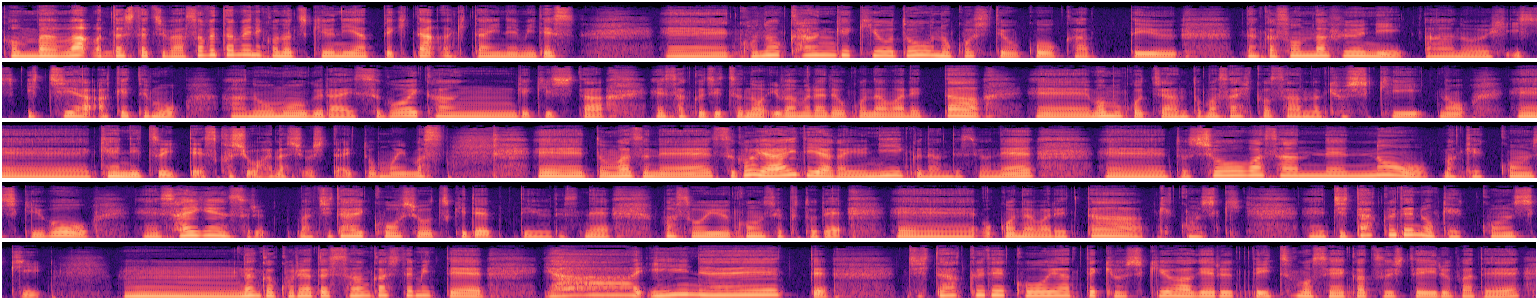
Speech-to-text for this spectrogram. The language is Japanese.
こんばんは。私たちは遊ぶためにこの地球にやってきた秋田稲美です、えー、この感激をどう残しておこうかっていうなんかそんな風にあの一夜明けてもあの思うぐらいすごい感激した、えー、昨日の岩村で行われた、えー、桃子ちゃんと正彦さんの挙式の、えー、件について少しお話をしたいと思います。えー、とまずねすごいアイディアがユニークなんですよね。えーと、昭和3年の、まあ、結婚式を、えー、再現する。まあ、時代交渉付きでっていうですね、まあ、そういうコンセプトで、えー、行われた結婚式、えー、自宅での結婚式。うーんなんかこれ私参加してみていやーいいねって。自宅でこうやって挙式を挙げるっていつも生活している場で。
